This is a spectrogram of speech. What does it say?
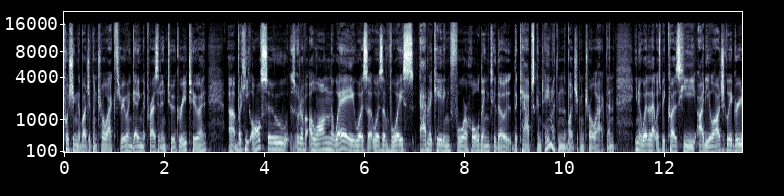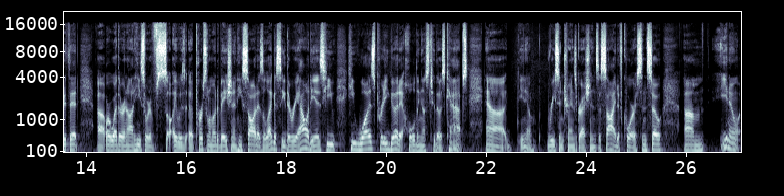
pushing the Budget Control Act through and getting the president to agree to it, uh, but he also sort of along the way was a, was a voice advocating for holding to the the caps contained within the Budget Control Act, and you know whether that was because he ideologically agreed with it uh, or whether or not he sort of saw it was a personal motivation and he saw it as a legacy. The reality is he he was pretty good good at holding us to those caps. Uh, you know, recent transgressions aside, of course, and so. Um, you know,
